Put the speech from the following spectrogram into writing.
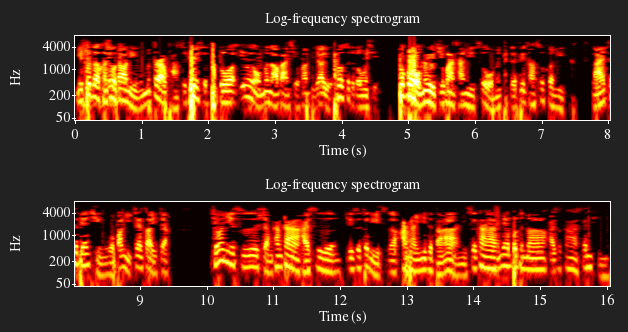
你说的很有道理，我们这儿款式确实不多，因为我们老板喜欢比较有特色的东西。不过我们有几款产品是我们觉得非常适合你。来这边请，我帮你介绍一下。请问你是想看看还是？其实这里是二选一的答案，你是看看面部的呢，还是看看身体？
